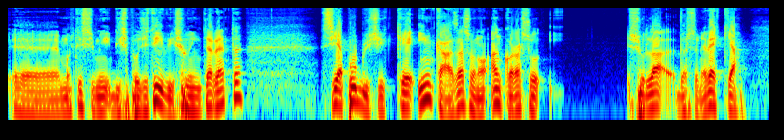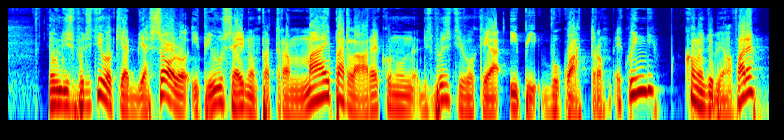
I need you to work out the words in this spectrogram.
Eh, moltissimi dispositivi su internet, sia pubblici che in casa, sono ancora su, sulla versione vecchia e un dispositivo che abbia solo IPv6 non potrà mai parlare con un dispositivo che ha IPv4. E quindi come dobbiamo fare?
